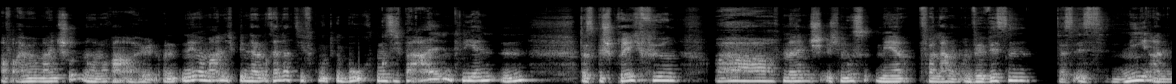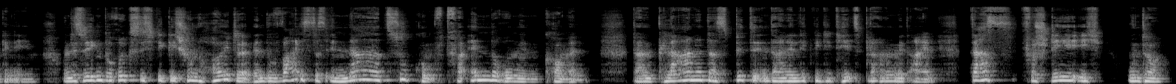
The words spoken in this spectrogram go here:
auf einmal meinen Stundenhonorar erhöhen. Und nehmen wir mal an, ich bin dann relativ gut gebucht, muss ich bei allen Klienten das Gespräch führen, oh, Mensch, ich muss mehr verlangen. Und wir wissen, das ist nie angenehm. Und deswegen berücksichtige ich schon heute, wenn du weißt, dass in naher Zukunft Veränderungen kommen, dann plane das bitte in deine Liquiditätsplanung mit ein. Das verstehe ich unter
